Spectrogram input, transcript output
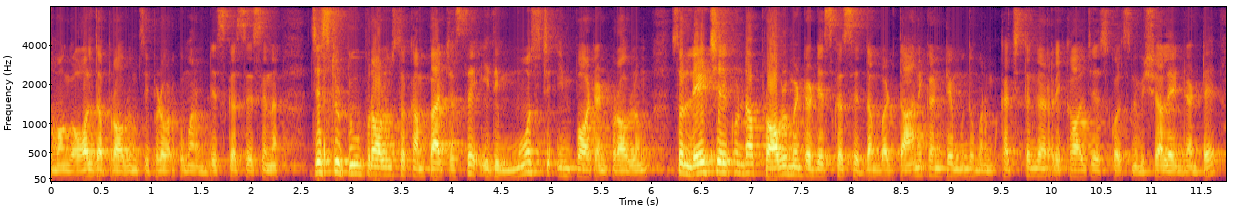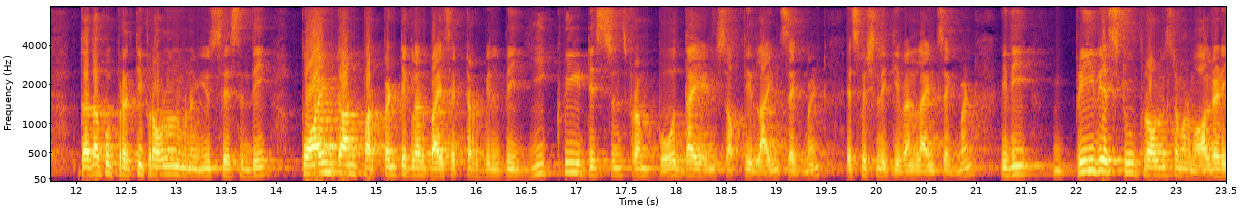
అమంగ్ ఆల్ ద ప్రాబ్లమ్స్ ఇప్పటి వరకు మనం డిస్కస్ చేసిన జస్ట్ టూ ప్రాబ్లమ్స్తో కంపేర్ చేస్తే ఇది most important problem so late చేయకుండా ప్రాబ్లం ఏంటో డిస్కస్ చేద్దాం. బట్ దానికంటే ముందు మనం ఖచ్చితంగా రికాల్ చేసుకోవాల్సిన విషయాలు ఏంటంటే దాదాపు ప్రతి ప్రాబ్లంను మనం యూజ్ చేసింది point on perpendicular bisector will be equidistant both both the ends of the line segment especially given line segment ఇది ప్రీవియస్ టూ ప్రాబ్లమ్స్లో మనం ఆల్రెడీ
